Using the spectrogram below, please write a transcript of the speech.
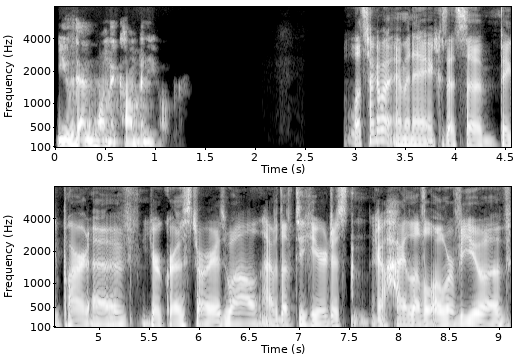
you've then won the company over. Let's talk about M&A because that's a big part of your growth story as well. I would love to hear just like a high level overview of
